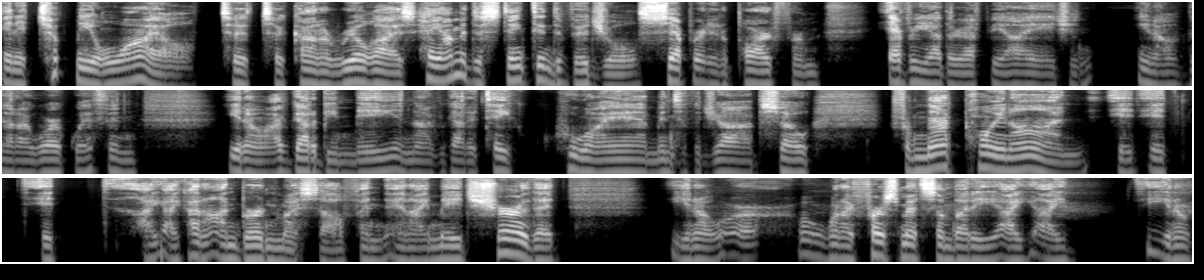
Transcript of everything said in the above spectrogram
and it took me a while to to kind of realize, hey, I'm a distinct individual, separate and apart from every other FBI agent, you know, that I work with, and you know, I've got to be me, and I've got to take who I am into the job. So from that point on, it it it I, I kind of unburdened myself and and I made sure that you know er, when I first met somebody, I I you know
